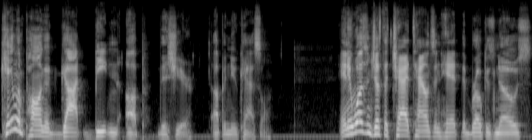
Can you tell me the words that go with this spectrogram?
Kalyn Ponga got beaten up this year up in Newcastle. And it wasn't just the Chad Townsend hit that broke his nose.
